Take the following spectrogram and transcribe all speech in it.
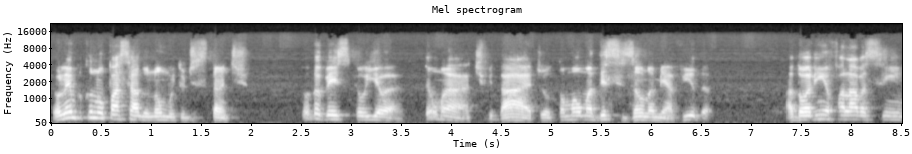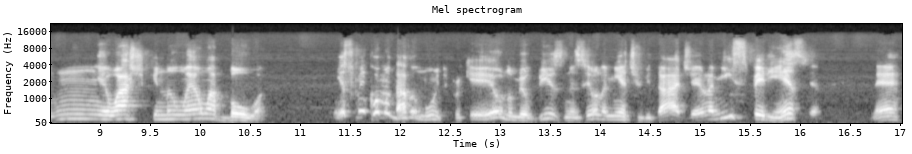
Eu lembro que no passado não muito distante, toda vez que eu ia ter uma atividade ou tomar uma decisão na minha vida, a Dorinha falava assim: hum, eu acho que não é uma boa. Isso me incomodava muito, porque eu, no meu business, eu, na minha atividade, eu, na minha experiência né,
